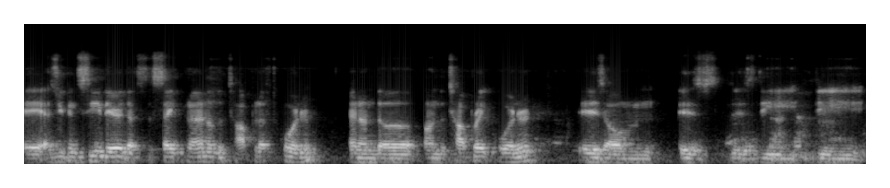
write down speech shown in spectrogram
Uh, as you can see there, that's the site plan on the top left corner, and on the on the top right corner is um is is the the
